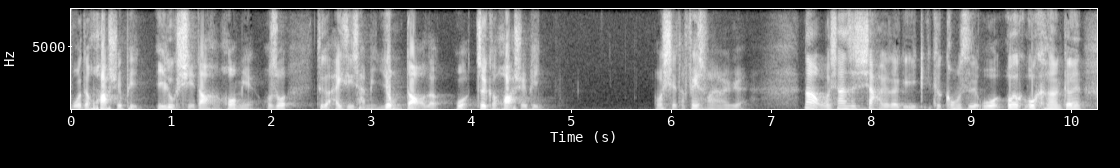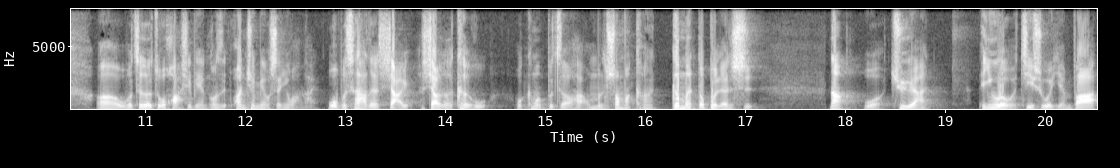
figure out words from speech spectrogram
我的化学品一路写到很后面。我说这个 IC 产品用到了我这个化学品，我写的非常非常远。那我现在是下游的一一个公司，我我我可能跟呃我这个做化学品的公司完全没有生意往来，我不是他的下游下游的客户，我根本不知道他，我们双方可能根本都不认识。那我居然因为我技术的研发。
